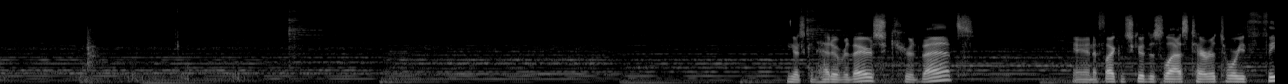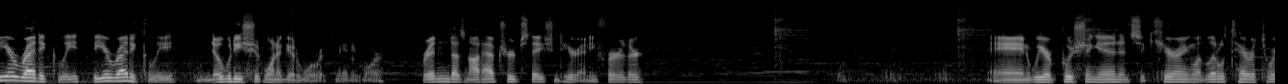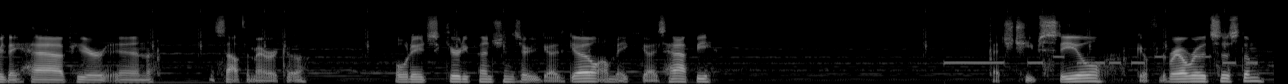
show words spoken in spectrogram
You guys can head over there, secure that. And if I can secure this last territory, theoretically, theoretically, nobody should want to go to war with me anymore. Britain does not have troops stationed here any further. And we are pushing in and securing what little territory they have here in South America. Old age security pensions, there you guys go. I'll make you guys happy. That's cheap steel. Go for the railroad system.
